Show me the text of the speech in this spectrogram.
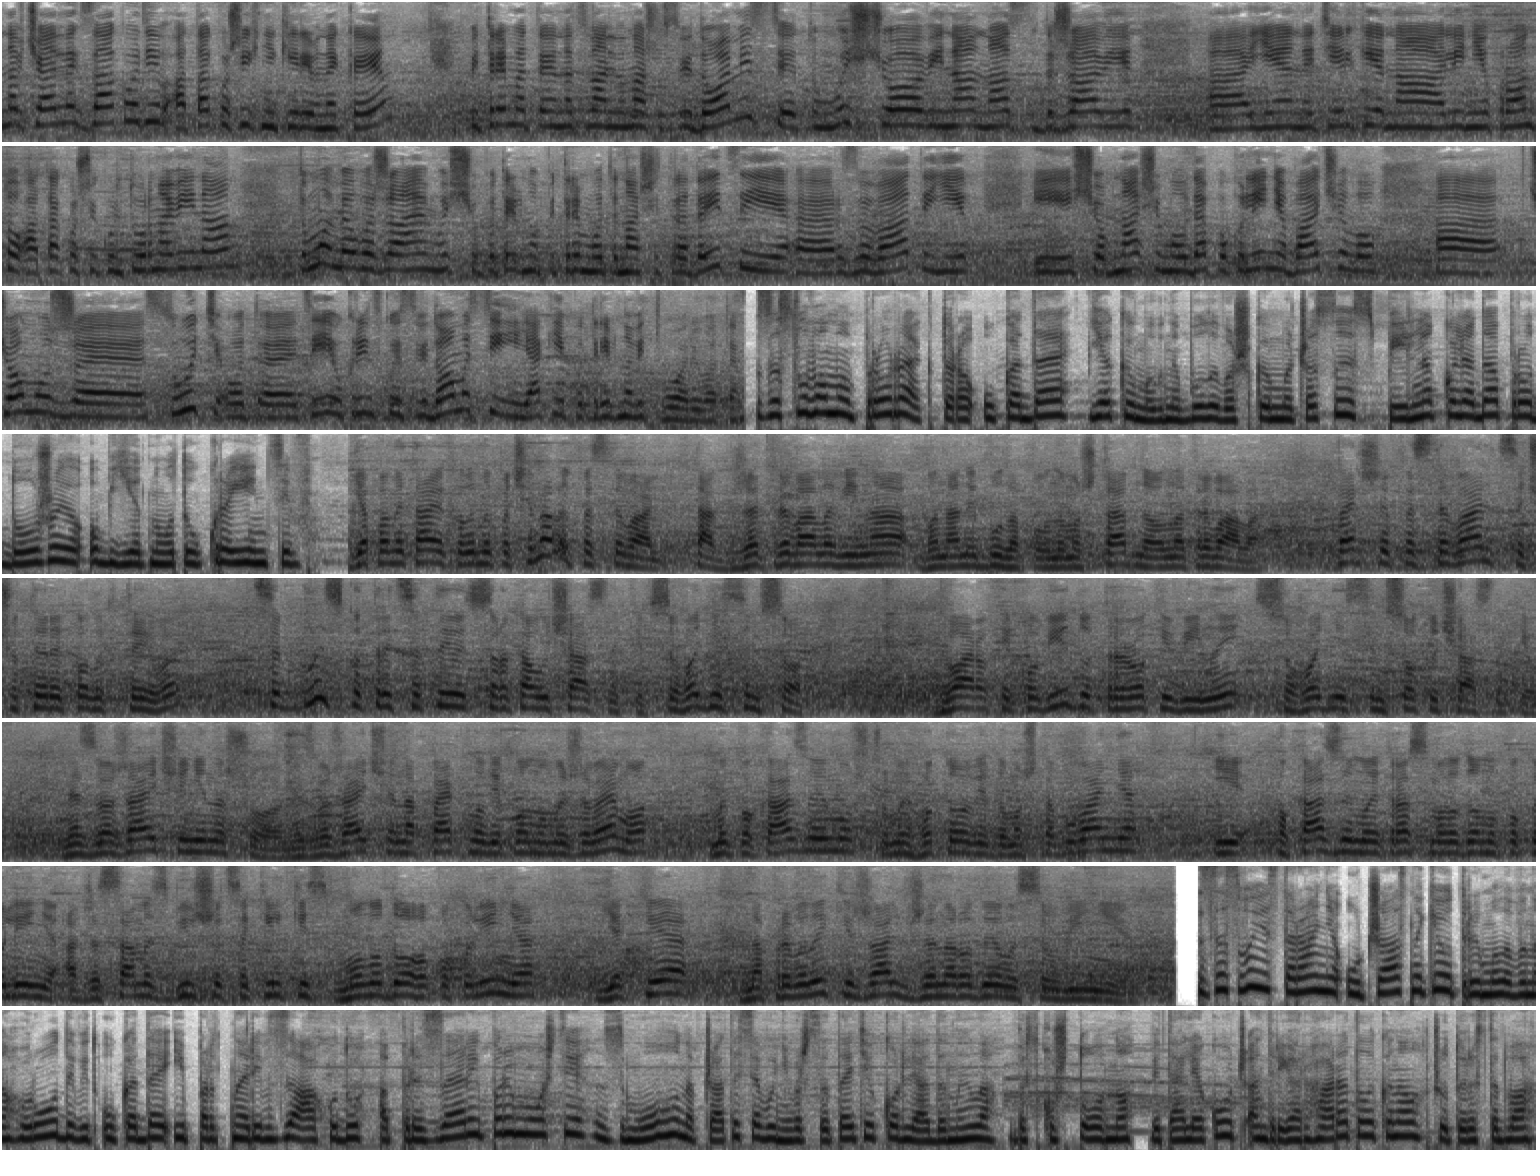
навчальних закладів, а також їхні керівники підтримати національну нашу свідомість, тому що війна в нас в державі є не тільки на лінії фронту, а також і культурна війна. Тому ми вважаємо, що потрібно підтримувати наші традиції, розвивати їх, і щоб наше молоде покоління бачило, в чому ж суть от цієї української свідомості і як її потрібно відтворювати. За словами проректора УКД, якими б не були важкими часи, спільна коляда продовжує об'єднувати українців. Я пам'ятаю, коли ми починали фестиваль, так вже тривала війна, вона не була повномасштабна, вона тривала. Перший фестиваль це чотири колективи, це близько 30-40 учасників. Сьогодні 700. Два роки ковіду, три роки війни. Сьогодні 700 учасників. Незважаючи ні на що, незважаючи на пекло, в якому ми живемо, ми показуємо, що ми готові до масштабування і показуємо якраз молодому поколінню, адже саме збільшується кількість молодого покоління, яке на превеликий жаль вже народилося у війні. За свої старання учасники отримали винагороди від УКД і партнерів заходу, а призери й переможці змогу навчатися в університеті Корля Данила безкоштовно. Віталія Коч, Андрій Аргара, телеканал 402.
